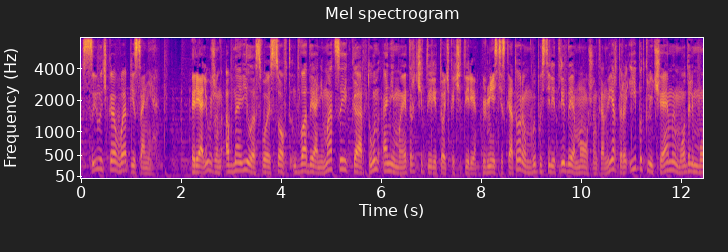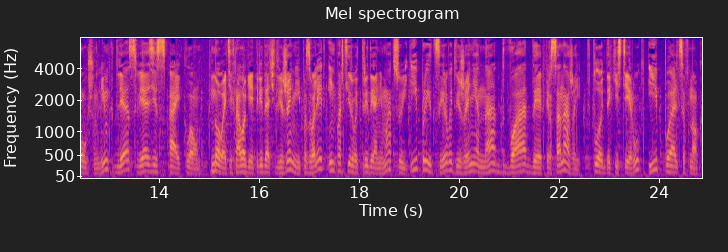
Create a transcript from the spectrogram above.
Ссылочка в описании. Realusion обновила свой софт 2D анимации Cartoon Animator 4.4, вместе с которым выпустили 3D Motion конвертер и подключаемый модуль Motion Link для связи с iClone. Новая технология передачи движений позволяет импортировать 3D анимацию и проецировать движение на 2D персонажей, вплоть до кистей рук и пальцев ног.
